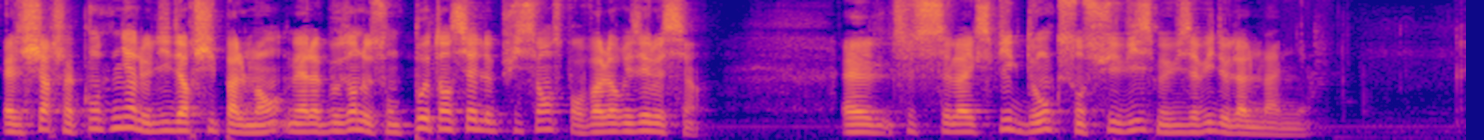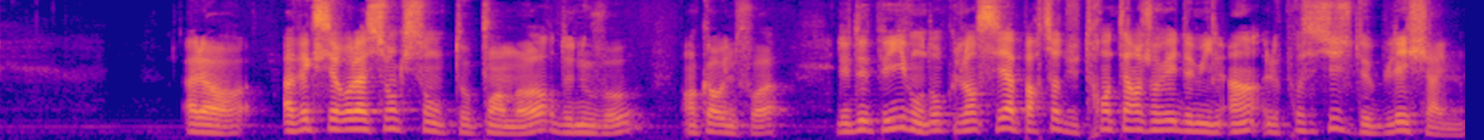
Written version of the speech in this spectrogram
Elle cherche à contenir le leadership allemand, mais elle a besoin de son potentiel de puissance pour valoriser le sien. cela explique donc son suivisme vis-à-vis -vis de l'Allemagne. Alors, avec ces relations qui sont au point mort, de nouveau, encore une fois, les deux pays vont donc lancer à partir du 31 janvier 2001 le processus de Blesheim,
